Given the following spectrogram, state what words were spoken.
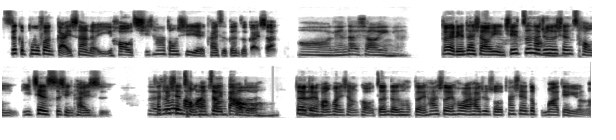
这个部分改善了以后，其他东西也开始跟着改善。哦，连带效应哎。对，连带效应，其实真的就是先从一件事情开始，他就先从他最大的，对对，环环相扣，真的对他，所以后来他就说，他现在都不骂店员了，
